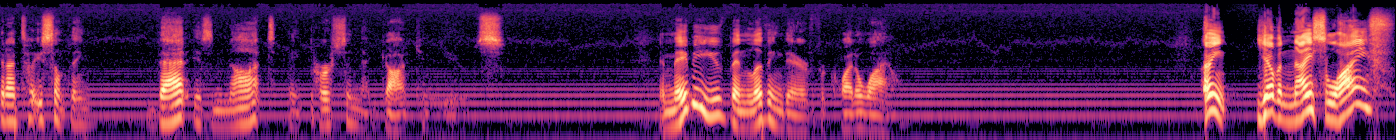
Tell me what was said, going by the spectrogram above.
Can I tell you something? That is not a person that God can use. And maybe you've been living there for quite a while. I mean, you have a nice life.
